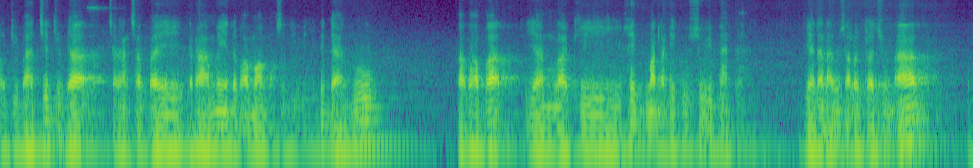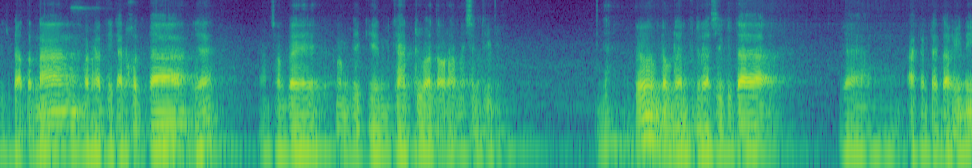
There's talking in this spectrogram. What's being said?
kalau di masjid juga jangan sampai rame atau ngomong sendiri. Ini ganggu bapak-bapak yang lagi khidmat, lagi khusyuk ibadah. Dia anak-anakku sholat sholat Jumat, tapi juga tenang, memperhatikan khutbah, ya, jangan sampai membuat gaduh atau ramai sendiri. Ya, itu mudah-mudahan generasi kita yang akan datang ini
